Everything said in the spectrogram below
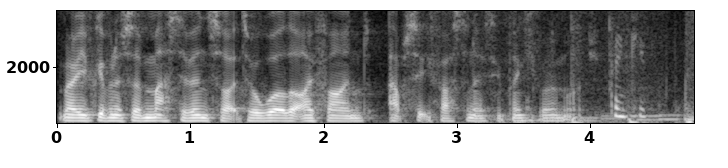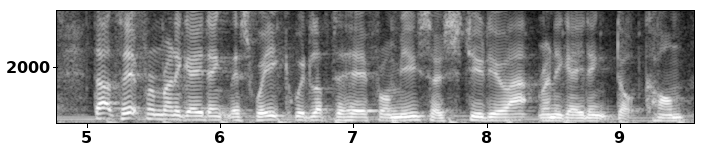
Mary, you've given us a massive insight to a world that I find absolutely fascinating. Thank you very much. Thank you. That's it from Renegade Inc. this week. We'd love to hear from you, so studio at renegadeinc.com.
